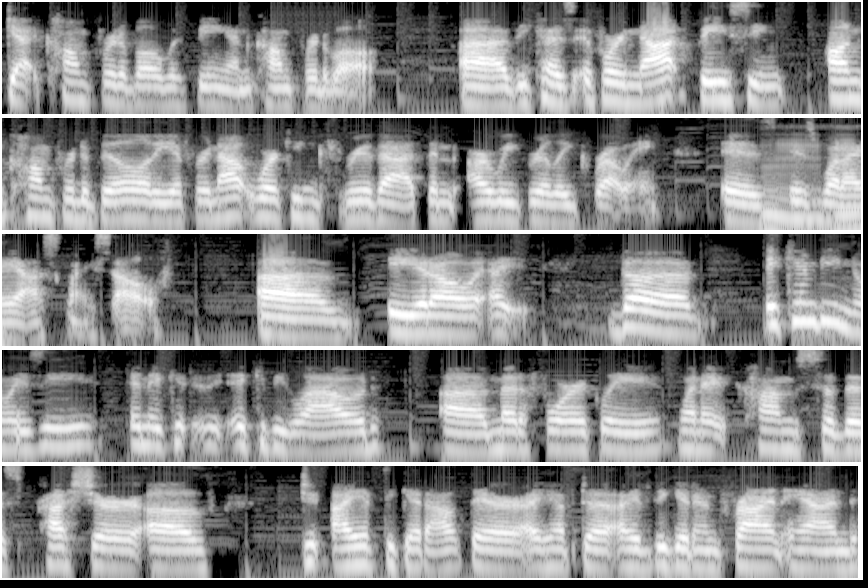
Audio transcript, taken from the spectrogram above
get comfortable with being uncomfortable. Uh, because if we're not facing uncomfortability, if we're not working through that, then are we really growing? Is is what I ask myself. Um, you know, I, the it can be noisy and it can, it can be loud, uh, metaphorically, when it comes to this pressure of do, I have to get out there, I have to I have to get in front, and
